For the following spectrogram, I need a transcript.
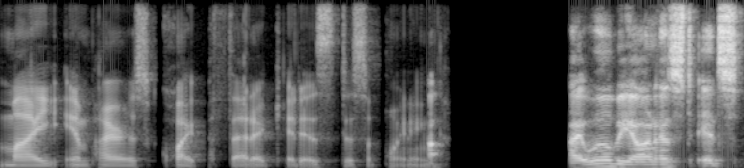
My empire is quite pathetic. It is disappointing. I will be honest. It's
